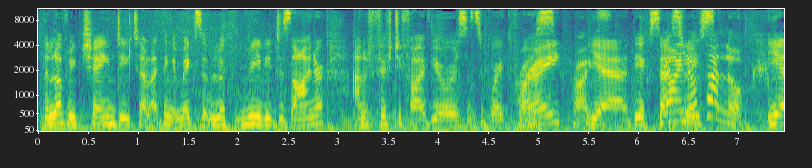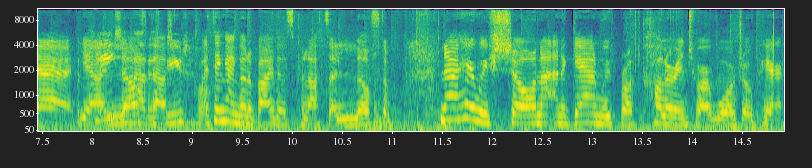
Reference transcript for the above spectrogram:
The lovely chain detail, I think it makes it look really designer. And at 55 euros, it's a great price. Great price. Yeah, the accessories Yeah, I love that look. Yeah, yeah, I love that beautiful. I think I'm going to buy those culottes. I love them. Now here we've Shauna, and again we've brought colour into our wardrobe here.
